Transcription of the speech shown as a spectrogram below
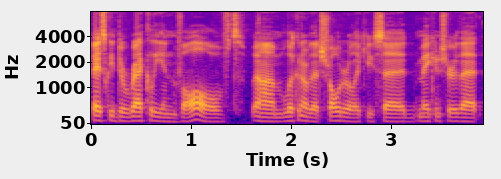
basically directly involved, um, looking over that shoulder, like you said, making sure that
